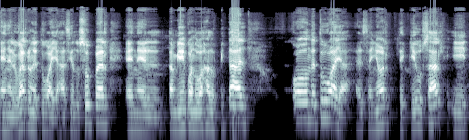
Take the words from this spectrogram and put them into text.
en el lugar donde tú vayas, haciendo súper, en el, también cuando vas al hospital, o donde tú vayas, el Señor te quiere usar y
